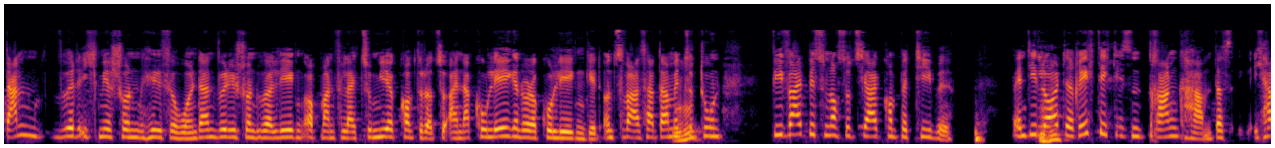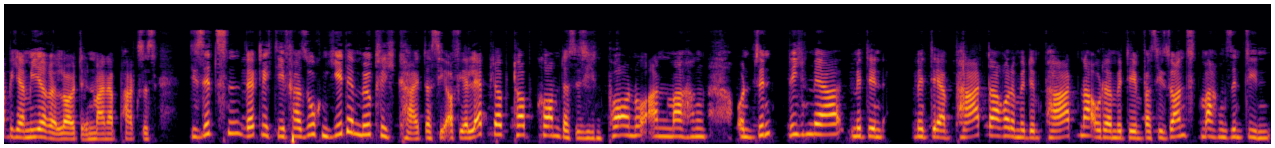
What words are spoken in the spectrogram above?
dann würde ich mir schon Hilfe holen. Dann würde ich schon überlegen, ob man vielleicht zu mir kommt oder zu einer Kollegin oder Kollegen geht. Und zwar, es hat damit mhm. zu tun, wie weit bist du noch sozial kompatibel? Wenn die mhm. Leute richtig diesen Drang haben, das, ich habe ja mehrere Leute in meiner Praxis, die sitzen wirklich, die versuchen jede Möglichkeit, dass sie auf ihr Laptop kommen, dass sie sich ein Porno anmachen und sind nicht mehr mit den mit der Partner oder mit dem Partner oder mit dem, was sie sonst machen, sind die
